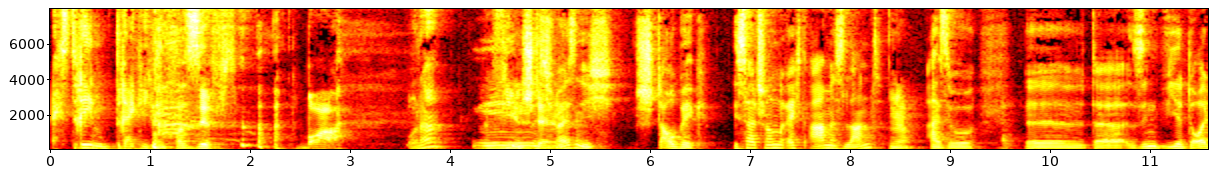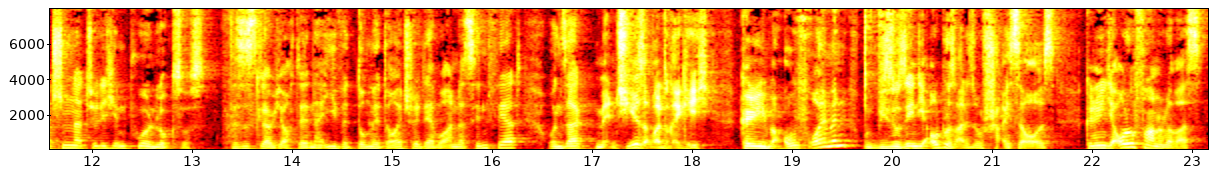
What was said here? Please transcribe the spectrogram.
extrem dreckig und versifft. Boah, oder? An vielen Stellen. Ich weiß nicht. Staubig. Ist halt schon ein recht armes Land. Ja. Also, äh, da sind wir Deutschen natürlich im puren Luxus. Das ist, glaube ich, auch der naive, dumme Deutsche, der woanders hinfährt und sagt: Mensch, hier ist aber dreckig. Können die nicht mal aufräumen? Und wieso sehen die Autos alle so scheiße aus? Können die nicht Auto fahren oder was?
